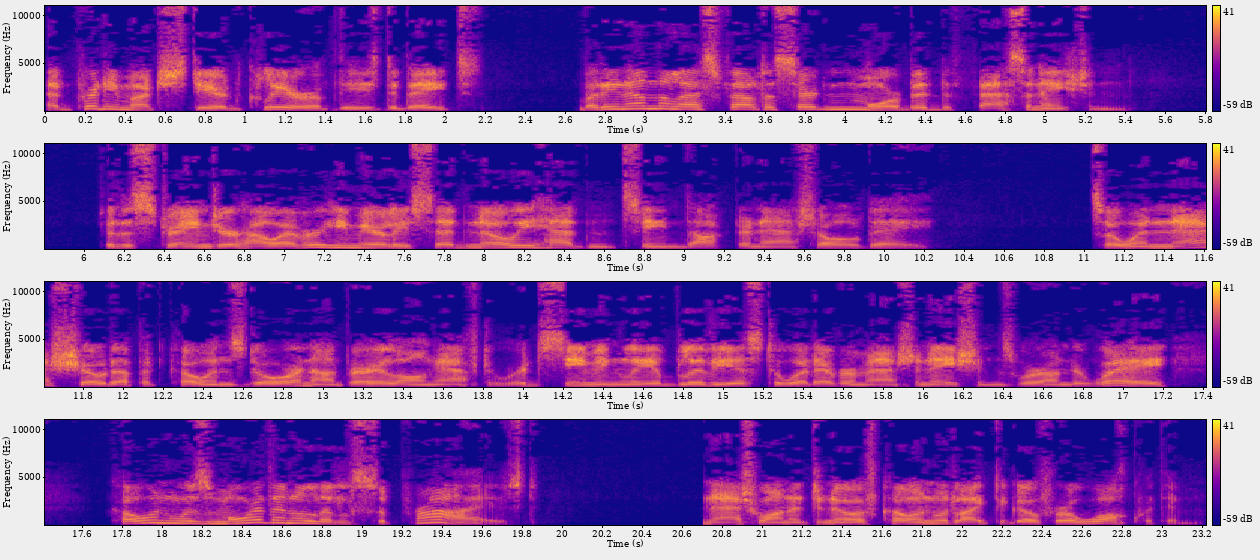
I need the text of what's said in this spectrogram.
had pretty much steered clear of these debates, but he nonetheless felt a certain morbid fascination. To the stranger, however, he merely said no, he hadn't seen Dr. Nash all day. So when Nash showed up at Cohen's door not very long afterward, seemingly oblivious to whatever machinations were underway, Cohen was more than a little surprised. Nash wanted to know if Cohen would like to go for a walk with him.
